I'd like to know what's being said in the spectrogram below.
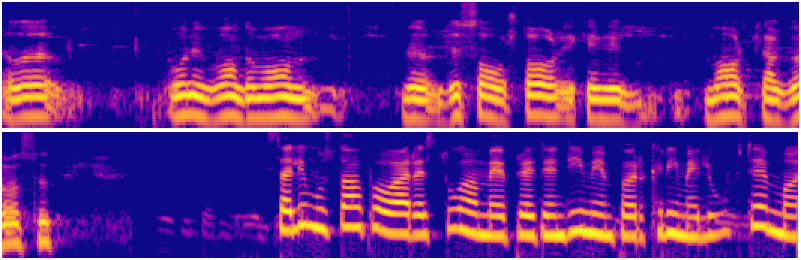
edhe unë kom domon me disa ushtarë i kemi marrë plagosit Salih Mustafa u arrestua me pretendimin për krime lufte më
